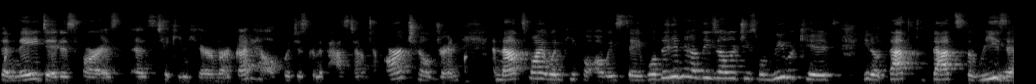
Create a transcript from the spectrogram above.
than they did as far as as taking care of our gut health which is going to pass down to our children and that's why when people always say well they didn't have these allergies when we were kids you know that's that's the reason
